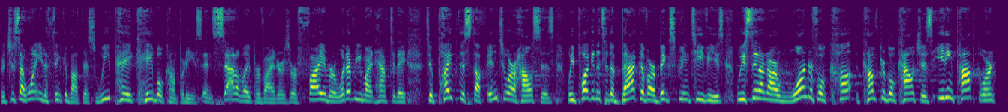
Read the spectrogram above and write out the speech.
But just, I want you to think about this. We pay cable companies and satellite providers or fiber, whatever you might have today, to pipe this stuff into our houses. We plug it into the back of our big screen TVs. We sit on our wonderful, co- comfortable couches eating popcorn,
